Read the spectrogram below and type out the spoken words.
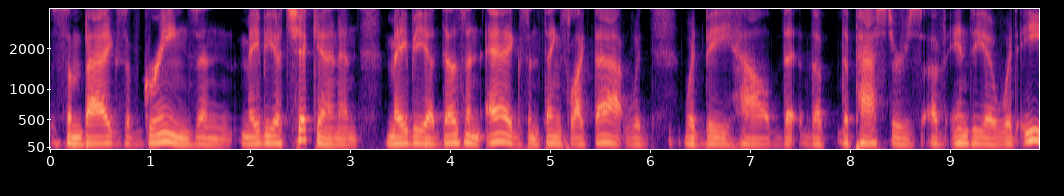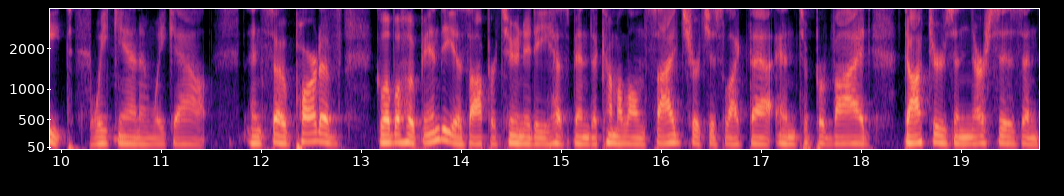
some bags of greens and maybe a chicken and maybe a dozen eggs and things like that would would be how the the, the pastors of India would eat week in and week out. And so part of Global Hope India's opportunity has been to come alongside churches like that and to provide doctors and nurses and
